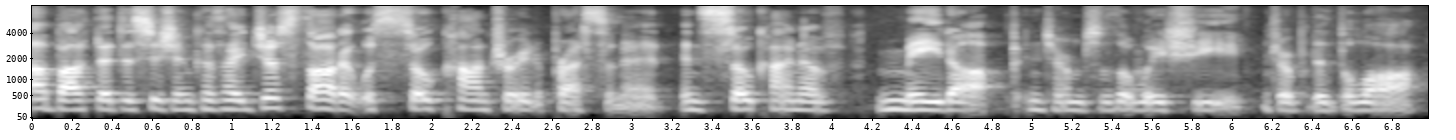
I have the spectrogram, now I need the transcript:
about that decision because I just thought it was so contrary to precedent and so kind of made up in terms of the way she interpreted the law.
